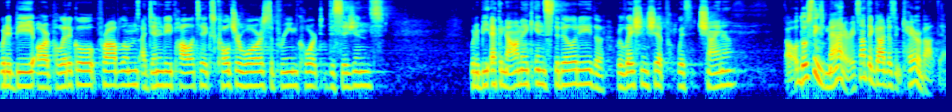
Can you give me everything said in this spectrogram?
Would it be our political problems, identity politics, culture wars, Supreme Court decisions? Would it be economic instability, the relationship with China? All those things matter. It's not that God doesn't care about them.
